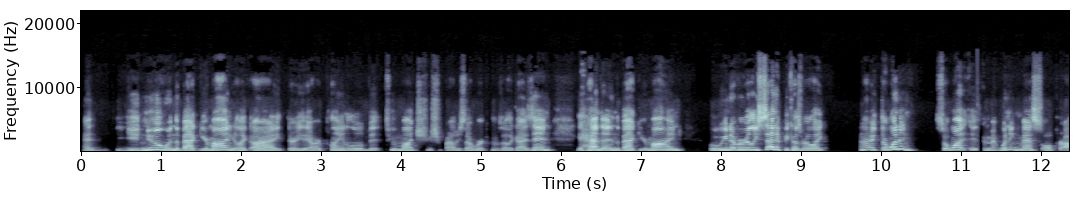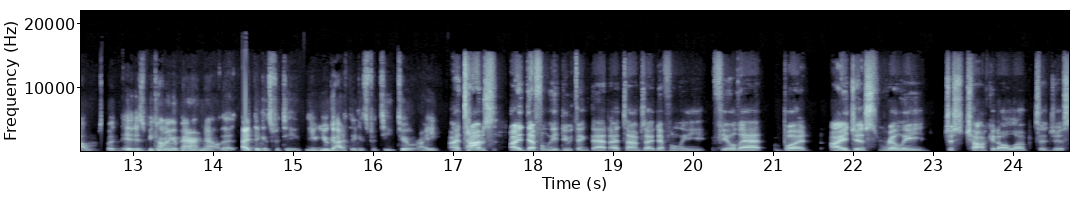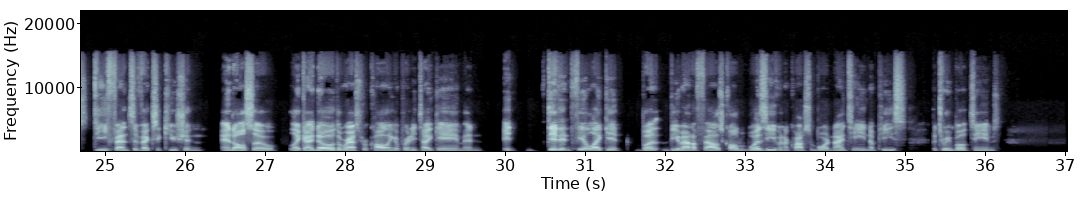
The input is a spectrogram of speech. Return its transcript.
And you knew in the back of your mind, you're like, all right, they are playing a little bit too much. You should probably start working those other guys in. You had that in the back of your mind, but we never really said it because we're like, all right, they're winning. So what? Winning masks all problems, but it is becoming apparent now that I think it's fatigue. You you got to think it's fatigue too, right? At times, I definitely do think that. At times, I definitely feel that, but I just really just chalk it all up to just defensive execution, and also like I know the refs were calling a pretty tight game, and it didn't feel like it, but the amount of fouls called was even across the board, 19 apiece between both teams.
